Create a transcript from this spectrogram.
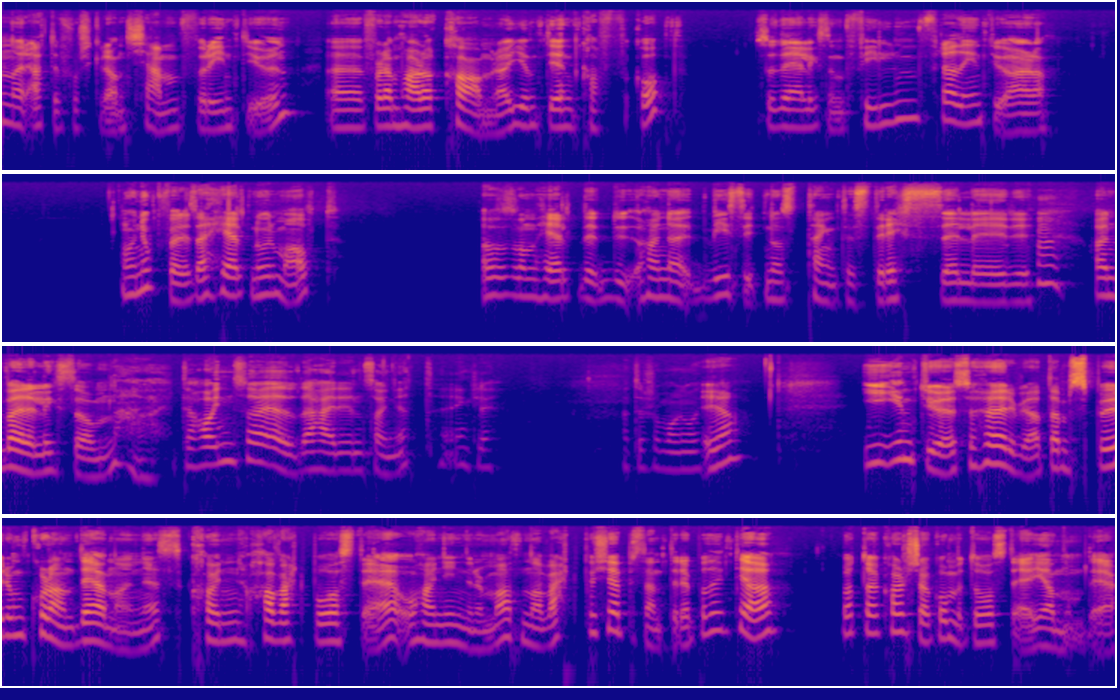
når etterforskerne kommer for å intervjue han, eh, for de har da kamera gjemt i en kaffekopp, så det er liksom film fra det intervjuet her, da. Og han oppfører seg helt normalt. Altså sånn helt, han viser ikke noe tegn til stress, eller Han bare liksom Nei, Til han så er det her en sannhet, egentlig. Etter så mange år. Ja. I intervjuet så hører vi at de spør om hvordan DNA-en hans kan ha vært på åstedet, og han innrømmer at han har vært på kjøpesenteret på den tida, og at han kanskje har kommet til åstedet gjennom det.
